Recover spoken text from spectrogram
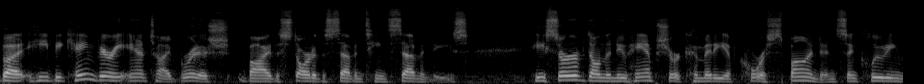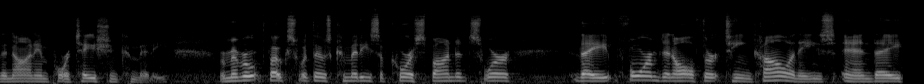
But he became very anti British by the start of the 1770s. He served on the New Hampshire Committee of Correspondence, including the Non Importation Committee. Remember, folks, what those committees of correspondence were? They formed in all 13 colonies and they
